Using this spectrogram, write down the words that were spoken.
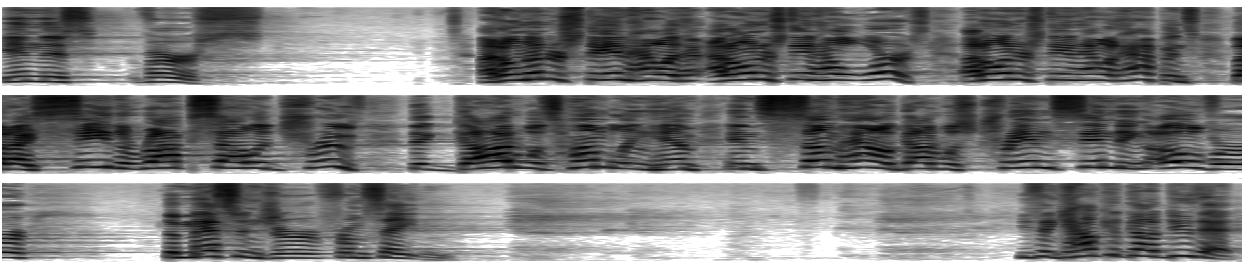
in this verse. I don't understand how it I don't understand how it works. I don't understand how it happens, but I see the rock solid truth that God was humbling him and somehow God was transcending over the messenger from Satan. You think how could God do that?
